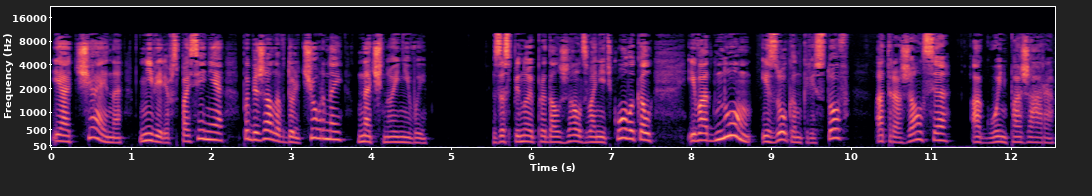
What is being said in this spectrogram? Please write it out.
и отчаянно, не веря в спасение, побежала вдоль черной ночной Невы. За спиной продолжал звонить колокол, и в одном из окон крестов отражался огонь пожара.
